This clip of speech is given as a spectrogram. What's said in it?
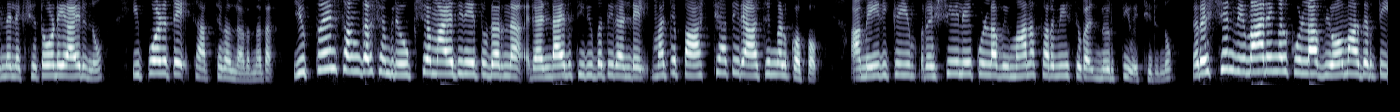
എന്ന ലക്ഷ്യത്തോടെയായിരുന്നു ഇപ്പോഴത്തെ ചർച്ചകൾ നടന്നത്. യുക്രൈൻ സംഘർഷം രൂക്ഷമായതിനെ തുടർന്ന് രണ്ടായിരത്തി ഇരുപത്തിരണ്ടിൽ മറ്റ് പാശ്ചാത്യ രാജ്യങ്ങൾക്കൊപ്പം അമേരിക്കയും റഷ്യയിലേക്കുള്ള വിമാന സർവീസുകൾ നിർത്തിവെച്ചിരുന്നു. റഷ്യൻ വിമാനങ്ങൾക്കുള്ള വ്യോമാതിർത്തി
